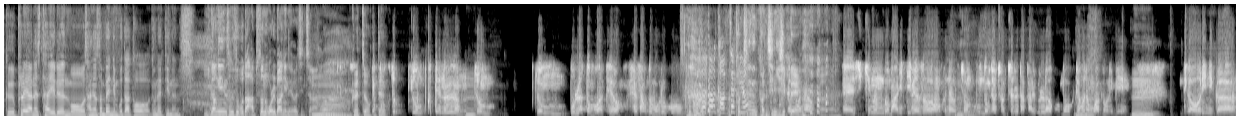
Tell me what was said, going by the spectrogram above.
그 플레이하는 스타일은 뭐 4년 선배님보다 더 눈에 띄는. 이강인 선수보다 앞선 월반이네요, 진짜. 음, 와. 그랬죠, 그때. 뭐 좀, 좀 그때는 음. 좀, 좀 몰랐던 것 같아요. 세상도 모르고 갑자기요? 거친 거친 20대. 그냥 네, 시키는 거 많이 뛰면서 그냥 음. 좀 운동장 전체를 다 밟으려고 뭐 그때 음. 허정무 감독님이 음. 네가 어리니까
